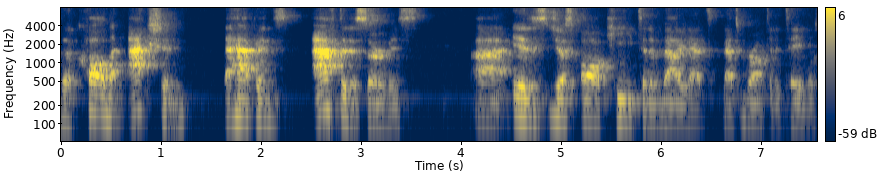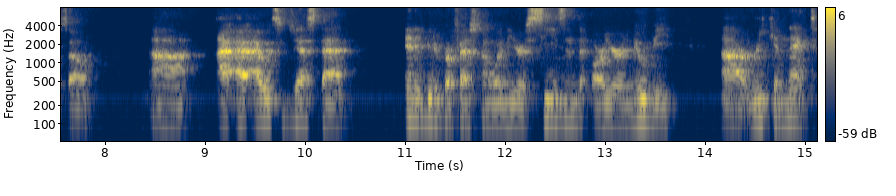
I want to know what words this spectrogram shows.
the call to action that happens after the service uh, is just all key to the value that's that's brought to the table. So uh, I, I, would suggest that any beauty professional, whether you're seasoned or you're a newbie, uh, reconnect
